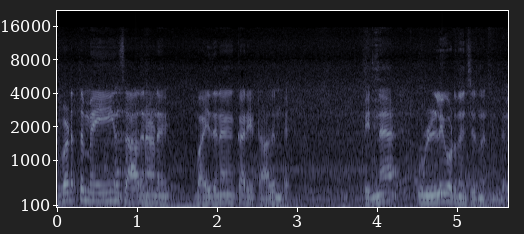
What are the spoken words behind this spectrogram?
ഇവിടുത്തെ മെയിൻ സാധനമാണ് വൈദ്യനങ്ങ ഇട്ട അതുണ്ട്. പിന്നെ ഉള്ളി കൊടുന്ന് വെച്ചിരുന്നിട്ടുണ്ട്.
